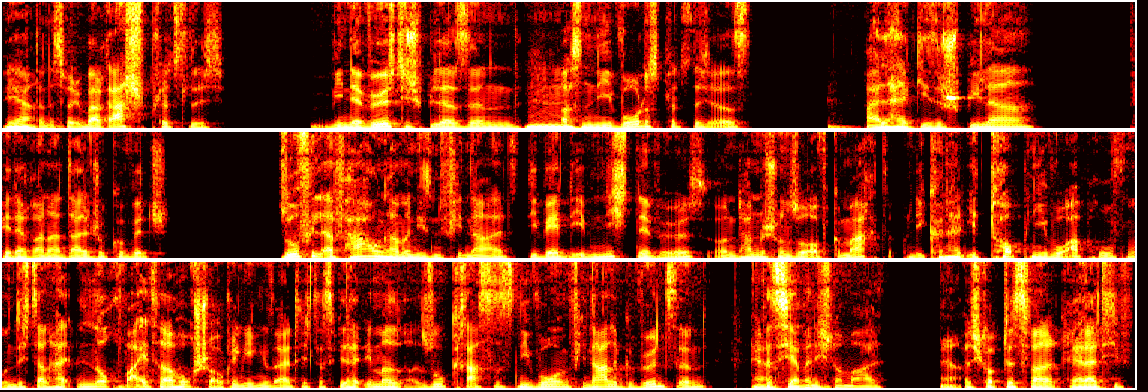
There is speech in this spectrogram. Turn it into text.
Ja. dann ist man überrascht plötzlich, wie nervös die Spieler sind, Mhm. was ein Niveau das plötzlich ist, weil halt diese Spieler, Federer, Nadal, Djokovic, so viel Erfahrung haben in diesen Finals, die werden eben nicht nervös und haben das schon so oft gemacht und die können halt ihr Top-Niveau abrufen und sich dann halt noch weiter hochschaukeln gegenseitig, dass wir halt immer so krasses Niveau im Finale gewöhnt sind. Ja. Das ist ja aber nicht normal. Ja. Also ich glaube, das war relativ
